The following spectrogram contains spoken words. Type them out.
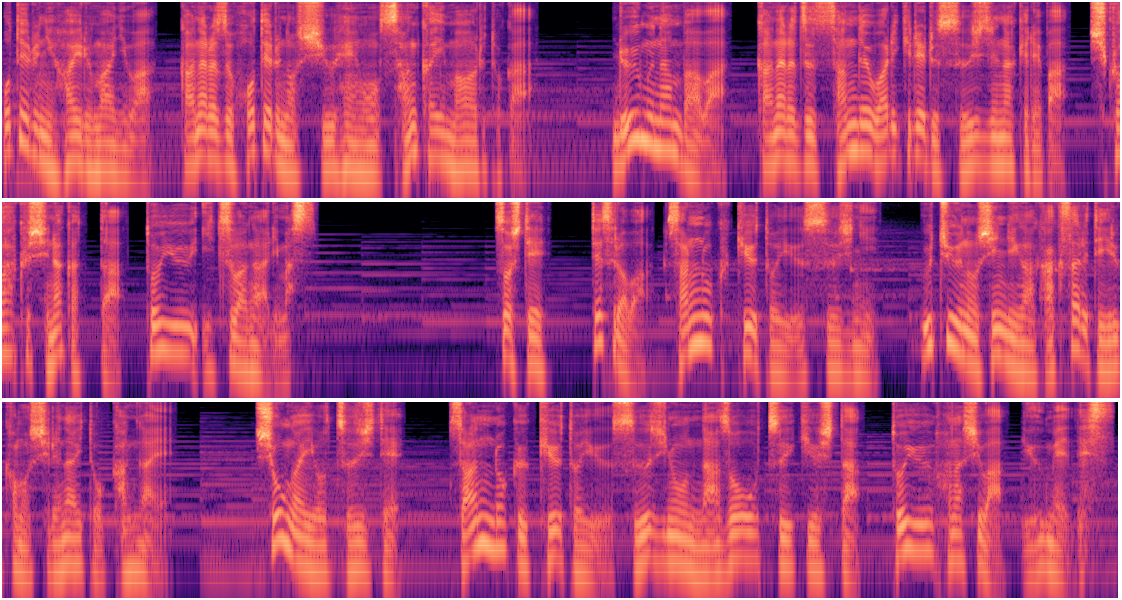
ホテルに入る前には必ずホテルの周辺を3回回るとかルームナンバーは必ず3で割り切れる数字でなければ宿泊しなかったという逸話があります。そしてテスラは369という数字に宇宙の真理が隠されているかもしれないと考え生涯を通じて369という数字の謎を追求したという話は有名です。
